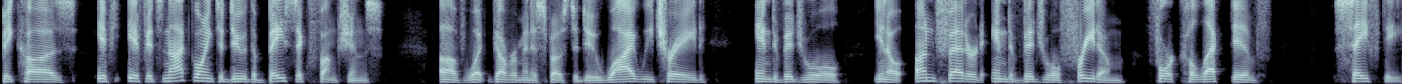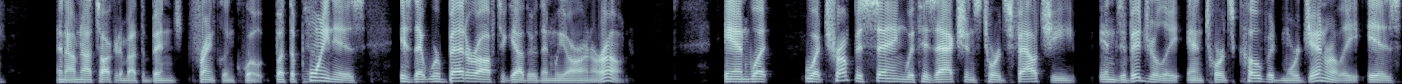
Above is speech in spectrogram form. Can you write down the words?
Because if if it's not going to do the basic functions of what government is supposed to do, why we trade individual, you know, unfettered individual freedom for collective safety, and I'm not talking about the Ben Franklin quote, but the point is is that we're better off together than we are on our own. And what what Trump is saying with his actions towards Fauci individually and towards COVID more generally is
